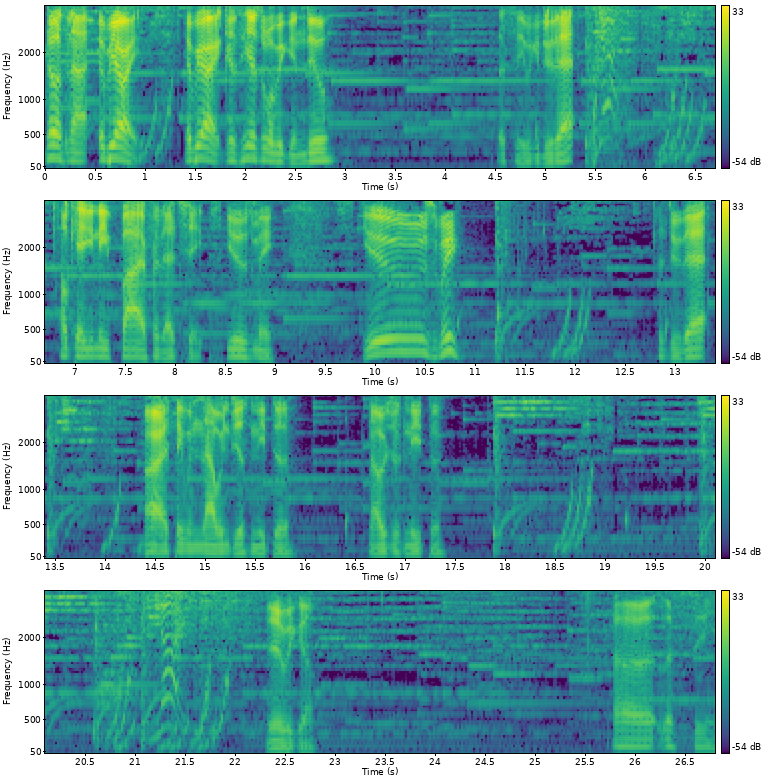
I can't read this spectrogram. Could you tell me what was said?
No, it's not. It'll be all right. It'll be all right. Cause here's what we can do. Let's see. We can do that. Okay, you need five for that shape. Excuse me. Excuse me. Let's do that. All right. I think we, now we just need to. Now we just need to. Nice! There we go. Uh, let's see.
